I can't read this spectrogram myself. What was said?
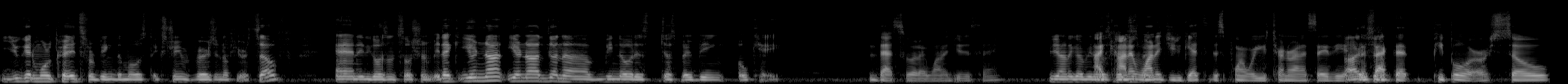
you get more credits for being the most extreme version of yourself, and it goes on social media. Like you're not you're not gonna be noticed just by being okay. That's what I wanted you to say. You're not gonna be I kind of wanted you to get to this point where you turn around and say the, the should- fact that people are so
